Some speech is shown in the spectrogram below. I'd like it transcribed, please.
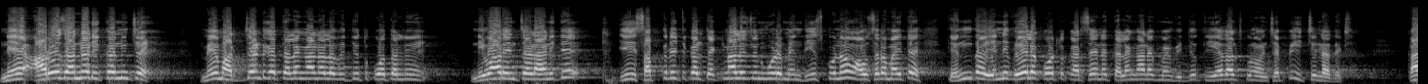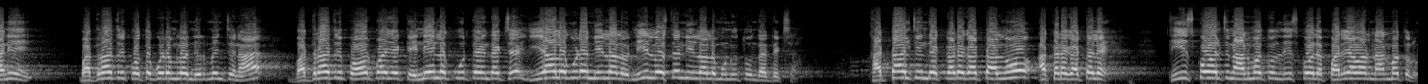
నే ఆ రోజు అన్నాడు ఇక్కడి నుంచే మేము అర్జెంటుగా తెలంగాణలో విద్యుత్ కోతల్ని నివారించడానికి ఈ సబ్ క్రిటికల్ టెక్నాలజీని కూడా మేము తీసుకున్నాం. అవసరమైతే ఎంత ఎన్ని వేల కోట్లు ఖర్చు అయినా తెలంగాణకు మేము విద్యుత్ ఇవ్వదలుచుకున్నాం అని చెప్పి ఇచ్చిండు అధ్యక్ష. కానీ భద్రాద్రి కొత్తగూడెంలో నిర్మించిన భద్రాద్రి పవర్ ప్రాజెక్ట్ ఎన్నేళ్ళకు పూర్తయింది అధ్యక్ష? ఇవాళ కూడా నీళ్ళలో నీళ్ళు వస్తే నీళ్ళలో మునుగుతుంది అధ్యక్ష. కట్టాల్సింది ఎక్కడ కట్టాలనో అక్కడ కట్టలే. తీసుకోవాల్సిన అనుమతులు తీసుకోలే పర్యావరణ అనుమతులు.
